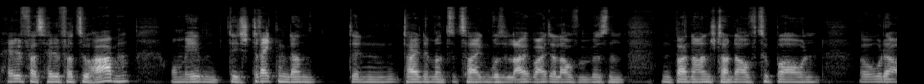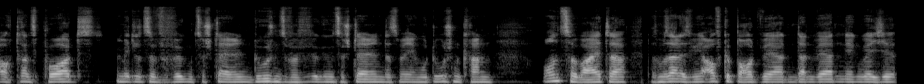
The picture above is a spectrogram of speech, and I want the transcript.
Helfershelfer zu haben, um eben die Strecken dann den Teilnehmern zu zeigen, wo sie weiterlaufen müssen, einen Bananenstand aufzubauen oder auch Transportmittel zur Verfügung zu stellen, Duschen zur Verfügung zu stellen, dass man irgendwo duschen kann und so weiter. Das muss alles irgendwie aufgebaut werden. Dann werden irgendwelche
